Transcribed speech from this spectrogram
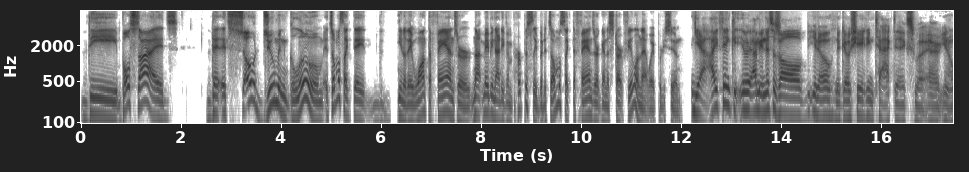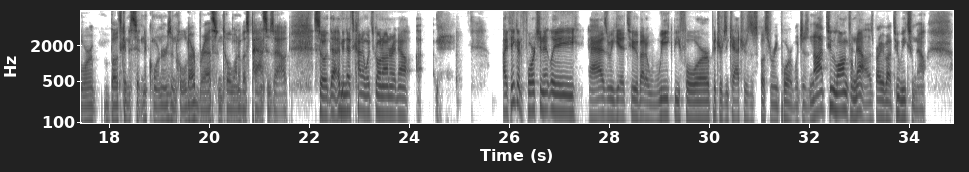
the both sides that it's so doom and gloom. It's almost like they, you know, they want the fans, or not, maybe not even purposely, but it's almost like the fans are going to start feeling that way pretty soon. Yeah, I think. I mean, this is all you know, negotiating tactics. Uh, you know, we're both going to sit in the corners and hold our breaths until one of us passes out. So that I mean, that's kind of what's going on right now. I, I think, unfortunately, as we get to about a week before pitchers and catchers are supposed to report, which is not too long from now, it's probably about two weeks from now,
